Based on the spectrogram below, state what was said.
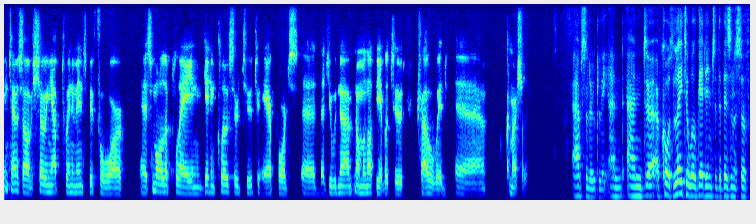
in terms of showing up 20 minutes before a smaller plane, getting closer to, to airports uh, that you would not, normally not be able to travel with uh, commercially. Absolutely, and and uh, of course later we'll get into the business of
